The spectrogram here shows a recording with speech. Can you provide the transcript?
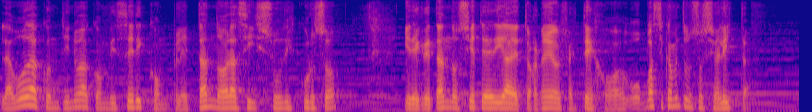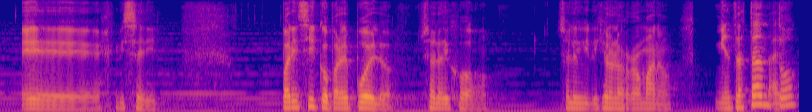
La boda continúa con Viserys completando ahora sí su discurso y decretando siete días de torneo y festejo. o Básicamente un socialista. Eh, Viserys. Pan y circo para el pueblo. Ya lo dijo. Ya lo dijeron los romanos. Mientras tanto,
